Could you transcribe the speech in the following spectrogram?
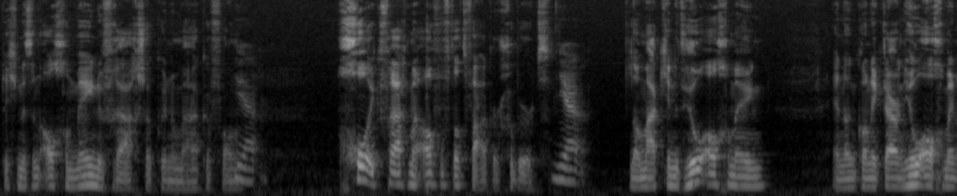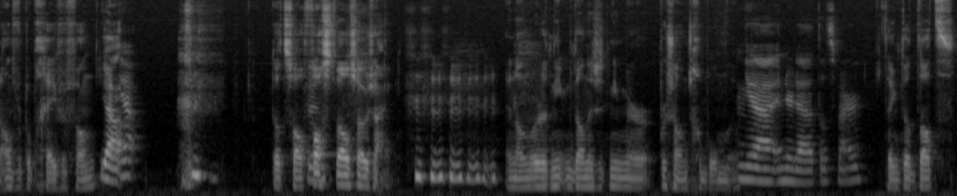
Dat je het een algemene vraag zou kunnen maken van, Ja, goh, ik vraag me af of dat vaker gebeurt. ja, Dan maak je het heel algemeen. En dan kan ik daar een heel algemeen antwoord op geven van ja, ja. dat zal Punt. vast wel zo zijn. en dan, wordt het niet, dan is het niet meer persoonsgebonden. Ja, inderdaad, dat is waar. Ik denk dat dat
